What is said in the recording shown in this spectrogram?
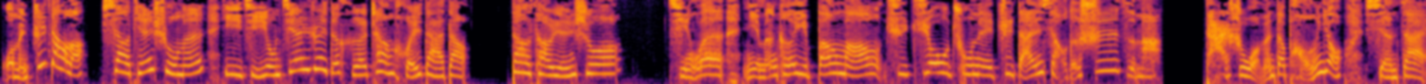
我们知道了，小田鼠们一起用尖锐的合唱回答道：“稻草人说，请问你们可以帮忙去救出那只胆小的狮子吗？他是我们的朋友，现在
